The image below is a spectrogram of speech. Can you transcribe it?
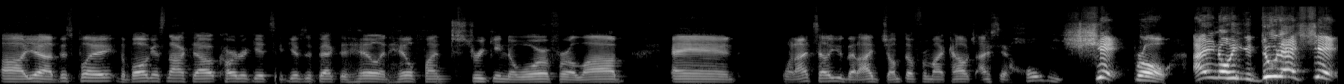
uh, yeah, this play, the ball gets knocked out. Carter gets it, gives it back to Hill, and Hill finds streaking Nwora for a lob. And when I tell you that I jumped up from my couch, I said, "Holy shit, bro! I didn't know he could do that shit."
